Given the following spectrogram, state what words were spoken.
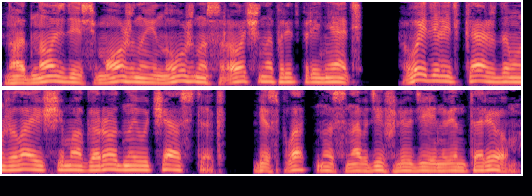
Но одно здесь можно и нужно срочно предпринять — выделить каждому желающему огородный участок, бесплатно снабдив людей инвентарем.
